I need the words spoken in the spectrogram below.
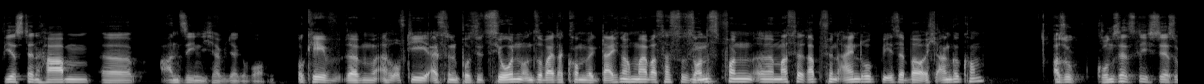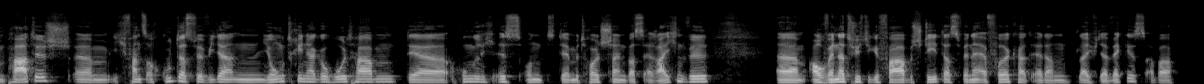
wir es denn haben, äh, ansehnlicher wieder geworden. Okay, ähm, auf die einzelnen Positionen und so weiter kommen wir gleich nochmal. Was hast du Mhm. sonst von äh, Marcel Rapp für einen Eindruck? Wie ist er bei euch angekommen? Also grundsätzlich sehr sympathisch. Ähm, ich fand es auch gut, dass wir wieder einen jungen Trainer geholt haben, der hungrig ist und der mit Holstein was erreichen will. Ähm, auch wenn natürlich die Gefahr besteht, dass wenn er Erfolg hat, er dann gleich wieder weg ist, aber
